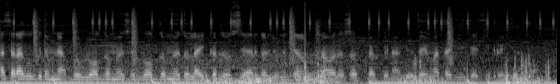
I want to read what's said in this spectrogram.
આશા રાખું કે તમને આપણો બ્લોગ ગમ્યો છે બ્લોગ ગમ્યો તો લાઈક કરજો શેર કરજો અને ચેનલ બનાવો તો સબસ્ક્રાઈબ કરી નાખજો. જય માતાજી. જય શ્રી કૃષ્ણ.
